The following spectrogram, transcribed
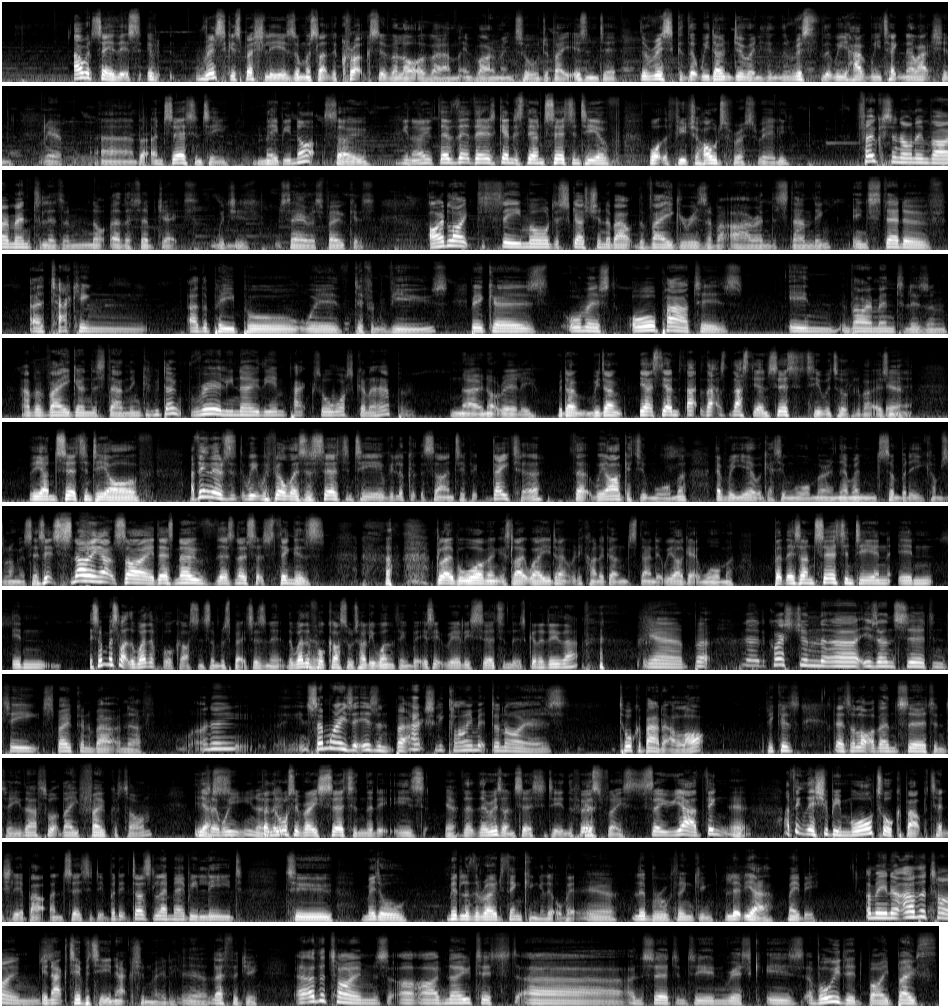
I would say that it's, if, risk, especially, is almost like the crux of a lot of um, environmental debate, isn't it? The risk that we don't do anything, the risk that we have, we take no action. Yeah. Uh, but uncertainty, maybe not. So, you know, there, there, there's again, it's the uncertainty of what the future holds for us, really. Focusing on environmentalism, not other subjects, which is Sarah's focus. I'd like to see more discussion about the vagaries of our understanding instead of attacking other people with different views because almost all parties in environmentalism have a vague understanding because we don't really know the impacts or what's going to happen. No, not really. We don't. We don't. Yeah, it's the un- that, that's that's the uncertainty we're talking about, isn't Yeah. it? The uncertainty of. I think there's. We, we feel there's a certainty if we look at the scientific data that we are getting warmer every year. We're getting warmer, and then when somebody comes along and says it's snowing outside, there's no there's no such thing as global warming. It's like well, you don't really kind of understand it. We are getting warmer, but there's uncertainty in in in. It's almost like the weather forecast in some respects, isn't it? The weather Yeah. forecast will tell you one thing, but is it really certain that it's going to do that? Yeah, but no, the question uh, is uncertainty spoken about enough? I know in some ways it isn't, but actually climate deniers talk about it a lot because there's a lot of uncertainty. That's what they focus on. Yes, so we, you know, but they're also very certain that it is Yeah. that there is uncertainty in the first place. So yeah, I think yeah. I think there should be more talk about potentially about uncertainty, but it does le- maybe lead to middle middle of the road thinking a little bit. yeah, liberal thinking. Li- yeah, maybe I mean, at other times, inactivity, inaction, really. Yeah, lethargy. At other times, uh, I've noticed uh, uncertainty and risk is avoided by both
